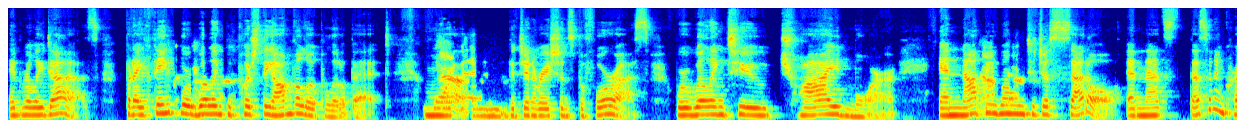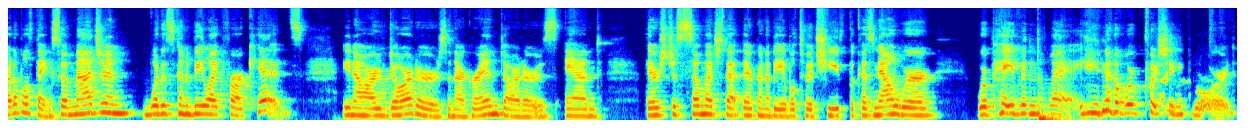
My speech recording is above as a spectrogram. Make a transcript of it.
It really does. But I think we're willing to push the envelope a little bit more yeah. than the generations before us. We're willing to try more and not yeah. be willing to just settle. And that's that's an incredible thing. So imagine what it's going to be like for our kids, you know, our daughters and our granddaughters. And there's just so much that they're going to be able to achieve because now we're we're paving the way. You know, we're pushing forward.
